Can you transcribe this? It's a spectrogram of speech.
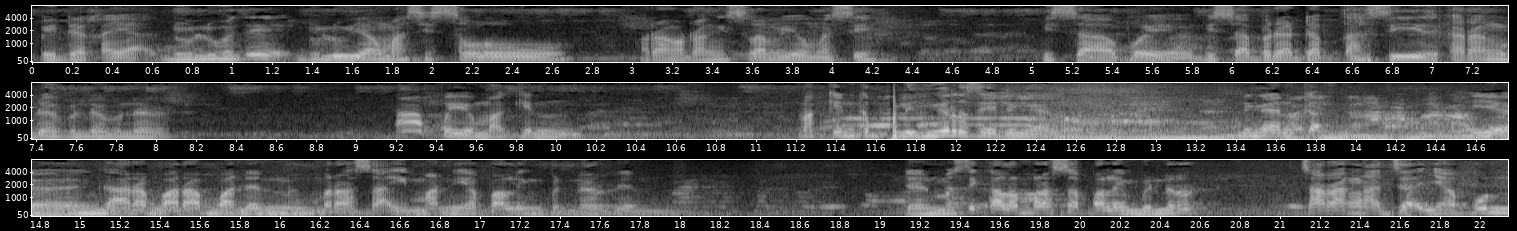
Beda kayak dulu nanti dulu yang masih slow orang-orang Islam ya masih bisa apa ya bisa beradaptasi sekarang udah bener-bener apa ya makin makin keblinger sih dengan dengan ke, iya kearap-arapan dan merasa imannya paling bener dan dan mesti kalau merasa paling bener cara ngajaknya pun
